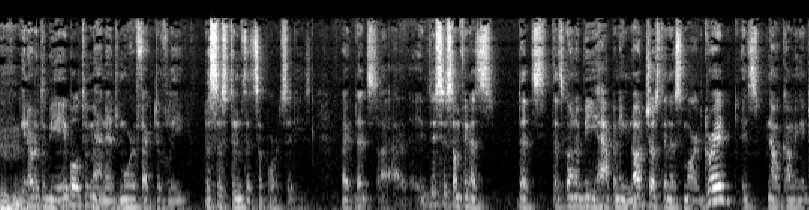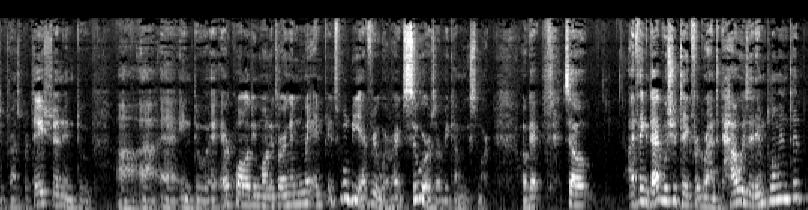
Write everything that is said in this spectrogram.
mm-hmm. in order to be able to manage more effectively the systems that support cities right? That's uh, this is something that's that's that's going to be happening not just in a smart grid. It's now coming into transportation, into uh, uh, uh into air quality monitoring, and, and it will be everywhere, right? Sewers are becoming smart. Okay, so I think that we should take for granted. How is it implemented?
